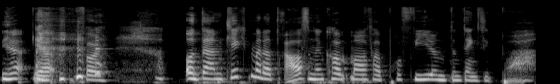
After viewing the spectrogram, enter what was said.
Ja. Ja, voll. Und dann klickt man da drauf und dann kommt man auf ein Profil und dann denkt sich, boah,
